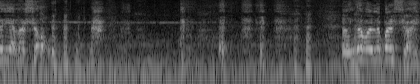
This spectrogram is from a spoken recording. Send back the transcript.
Кажется, я нашел. Он довольно большой.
